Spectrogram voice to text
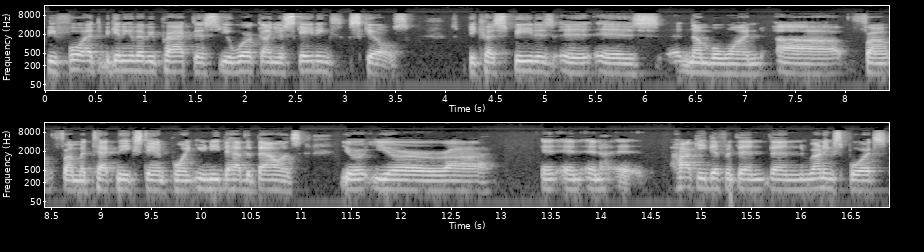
before at the beginning of every practice, you work on your skating skills because speed is is, is number one uh, from from a technique standpoint. You need to have the balance. You're you're uh, in, in, in uh, hockey different than than running sports.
